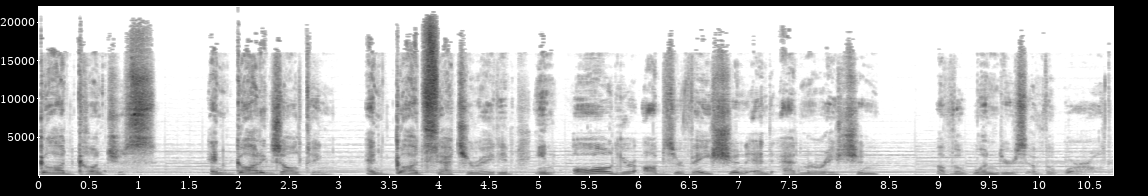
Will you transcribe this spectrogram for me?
God conscious and God exalting and God saturated in all your observation and admiration of the wonders of the world.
